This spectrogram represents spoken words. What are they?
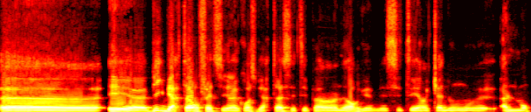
Euh, et euh, Big Bertha, en fait, c'est la grosse Bertha, c'était pas un orgue, mais c'était un canon euh, allemand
